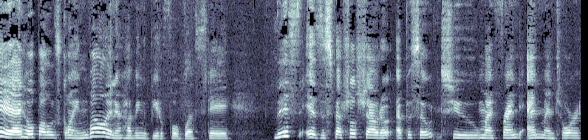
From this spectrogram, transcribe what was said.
Hey, I hope all is going well and you're having a beautiful, blessed day. This is a special shout out episode to my friend and mentor,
